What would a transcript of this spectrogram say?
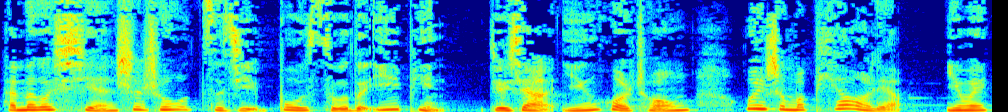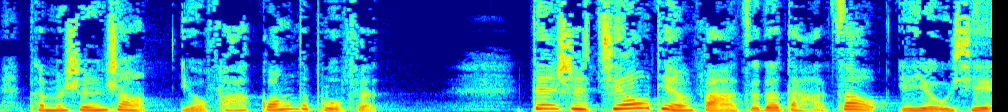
还能够显示出自己不俗的衣品。就像萤火虫为什么漂亮？因为它们身上有发光的部分。但是焦点法则的打造也有一些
